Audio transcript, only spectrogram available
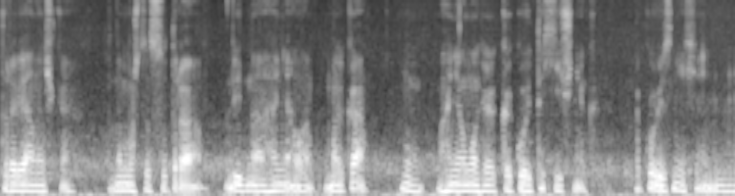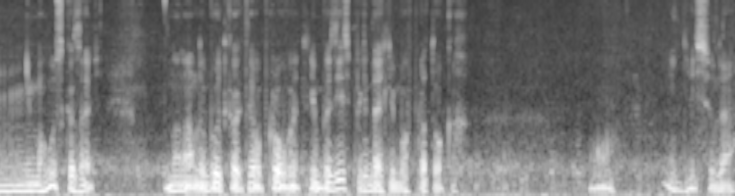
травяночка. Потому что с утра, видно, гоняла малька. Ну, гонял малька какой-то хищник. Какой из них я не могу сказать. Но надо будет как-то попробовать. Либо здесь покидать, либо в протоках. О, иди сюда.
